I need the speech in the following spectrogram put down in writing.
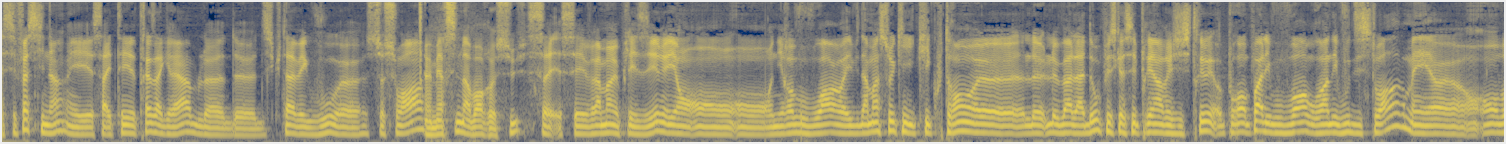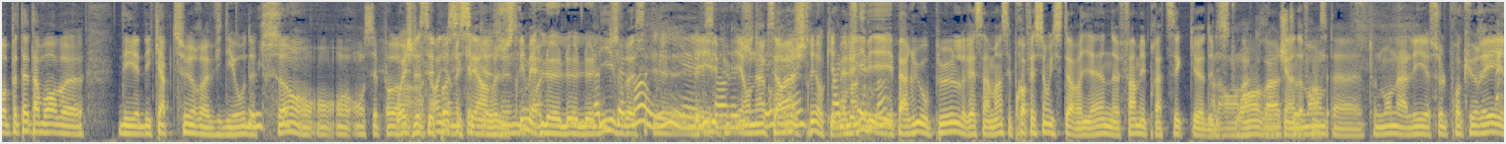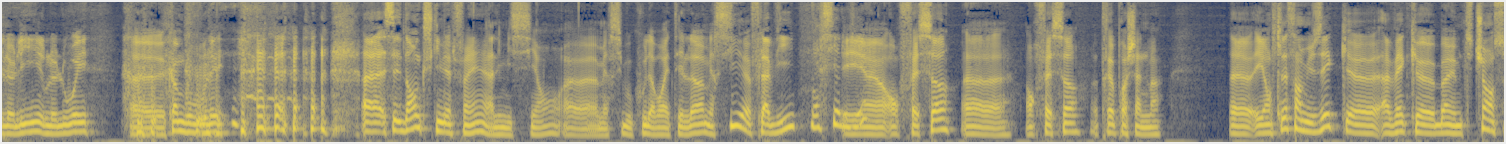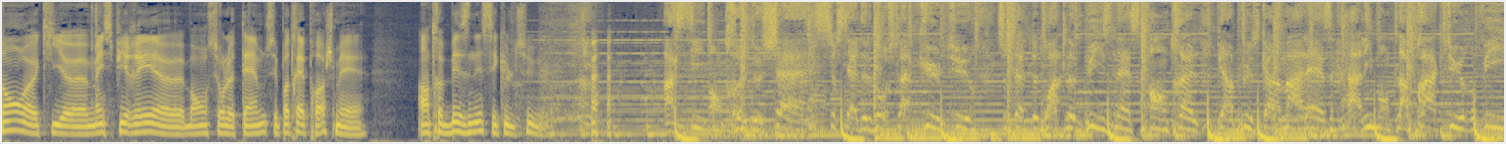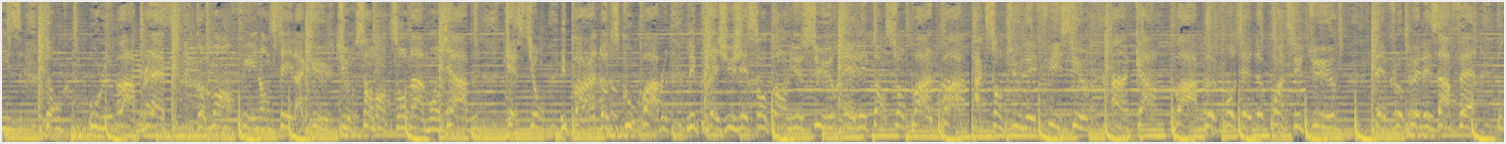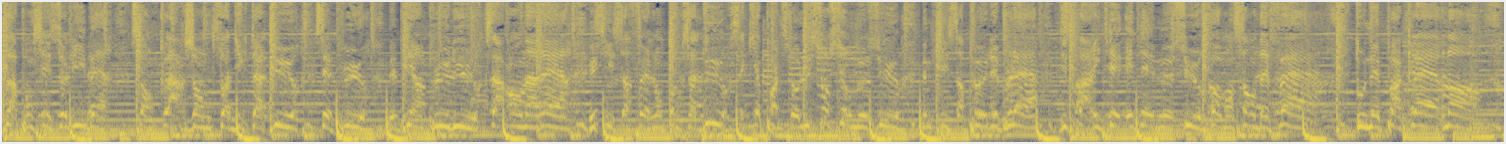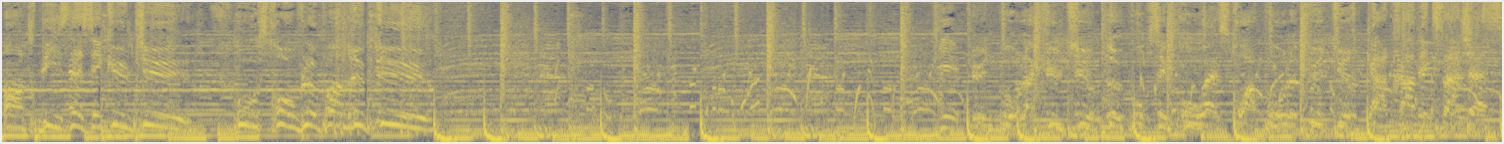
c'est fascinant et ça a été très agréable euh, de discuter avec vous euh, ce soir. Euh, merci de m'avoir reçu. C'est c'est vraiment un plaisir et on, on- on ira vous voir. Évidemment, ceux qui, qui écouteront euh, le, le balado, puisque c'est préenregistré, ne pourront pas aller vous voir au rendez-vous d'histoire, mais euh, on, on va peut-être avoir euh, des, des captures vidéo de Oui. tout ça. On ne sait pas. Oui, je ne sais pas si c'est enregistré, mais ouais. le, le, le livre, oui, le euh, livre- c'est et on a c'est enregistré, ok. Mais le livre est paru au Pull récemment. C'est Profession historienne, femmes et pratiques de l'histoire tout tout le monde à aller se le procurer, le lire, le louer. euh, comme vous voulez. Euh, c'est donc ce qui met fin à l'émission. Euh, merci beaucoup d'avoir été là. Merci Flavie. Merci, Olivier. Et euh, on refait ça, euh, on refait ça très prochainement. Euh, et on se laisse en musique euh, avec euh, ben, une petite chanson euh, qui euh, m'inspirait euh, bon sur le thème. C'est pas très proche, mais entre business et culture. Assis entre deux chaises, sur celle de gauche la culture, sur celle de droite le business. Entre elles, bien plus qu'un malaise, alimente la fracture, vise donc où le bas blesse. Comment financer la culture sans vendre son âme au diable? Question et paradoxe coupable, les préjugés sont en lieu sûr et les tensions palpables accentuent les fissures. Incapable de poser de points de suture, développer les affaires pour que la pensée se libère sans que l'argent ne soit dictature. C'est pur, mais bien plus dur que ça en a l'air. Et si ça fait longtemps que ça dure, c'est qu'il n'y a pas de solution sur mesure. Même si ça peut déplaire, disparité et des mesures, comment s'en défaire? Tout n'est pas clair, non, entre business et culture. Où se trouve le point de rupture? Une pour la culture, deux pour ses prouesses, trois pour le futur, quatre avec sagesse.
